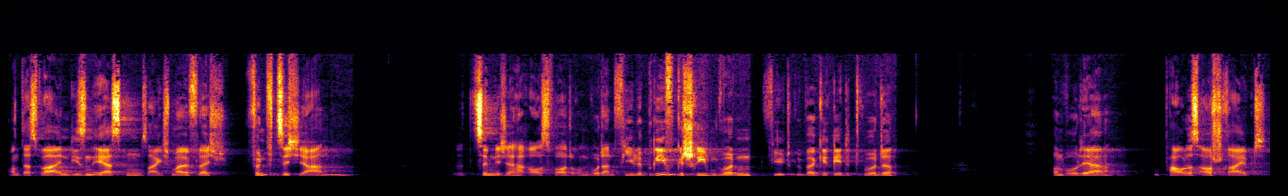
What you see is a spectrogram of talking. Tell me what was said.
Und das war in diesen ersten, sage ich mal, vielleicht 50 Jahren ziemliche Herausforderung, wo dann viele Briefe geschrieben wurden, viel drüber geredet wurde und wo der Paulus auch schreibt,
